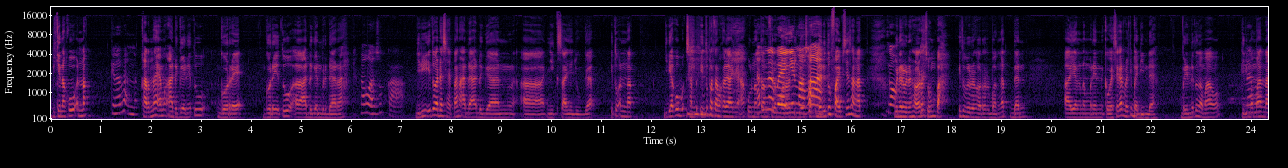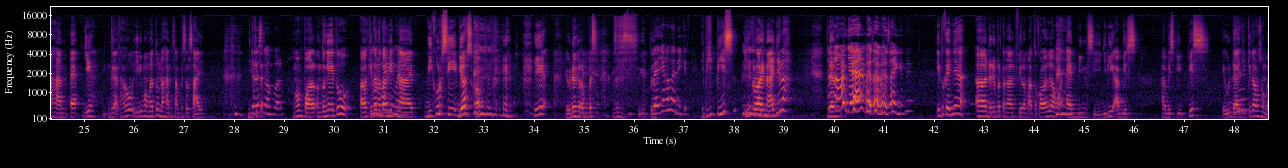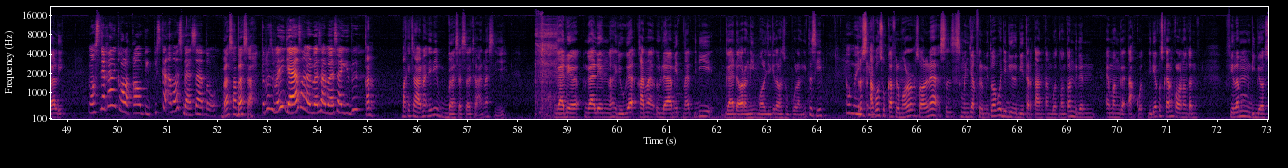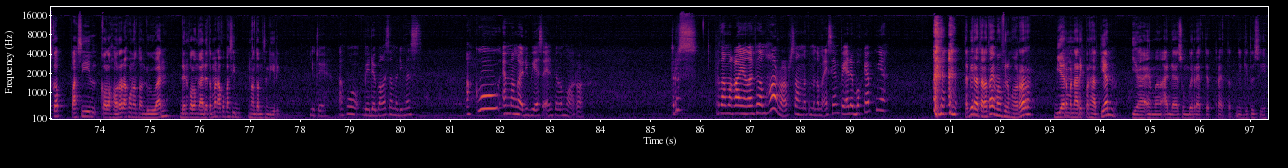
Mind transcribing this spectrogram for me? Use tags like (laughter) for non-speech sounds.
bikin aku enak Kenapa enak? karena emang adegannya tuh gore. Gore itu eh, adegan berdarah. Aku gak suka. jadi itu ada setan ada adegan eh, nyiksanya juga. Itu enak jadi aku sampai itu pertama kali hanya aku nonton nggak film horor di bioskop. Mama. dan itu vibesnya sangat bener-bener horor sumpah. Itu bener-bener horor banget. Dan eh, yang nemenin ke WC kan berarti Mbak Dinda. Mbak Dinda tuh nggak mau. Jadi Kenapa? mama nahan eh iya nggak tahu. Jadi mama tuh nahan sampai selesai. Jadi Terus kita ngompol. ngompol. Untungnya itu eh, kita Ngompolinya nonton midnight di kursi bioskop. (laughs) Iya ya udah ngerebes. Zzz, gitu. Banyak atau dikit? ya pipis ini keluarin aja lah. Terus dan sama jalan basah-basah gitu. Itu kayaknya eh, dari pertengahan film atau kalau nggak mau ending sih jadi abis habis pipis ya udah Hmm. kita langsung balik Maksudnya kan kalau kamu pipis kan otomatis basah tuh. basah basah Terus berarti jalan sambil basah-basah gitu. kan pakai celana jadi basah celana sih nggak ada nggak ada yang ngeh juga karena udah midnight jadi nggak ada orang di mall jadi kita langsung pulang itu sih Oh my terus god. aku suka film horor soalnya se- semenjak film itu aku jadi lebih tertantang buat nonton dengan emang nggak takut jadi aku sekarang kalau nonton film di bioskop pasti kalau horor aku nonton duluan dan kalau nggak ada teman aku pasti nonton sendiri gitu ya. Aku beda banget sama Dimas. Aku emang nggak dibiasain film horor. Terus pertama kali nonton film horor sama teman-teman SMP ada bokepnya. (coughs) tapi rata-rata emang film horor biar menarik perhatian ya emang ada sumber rated ratednya gitu sih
